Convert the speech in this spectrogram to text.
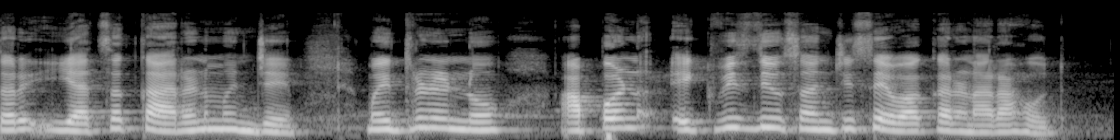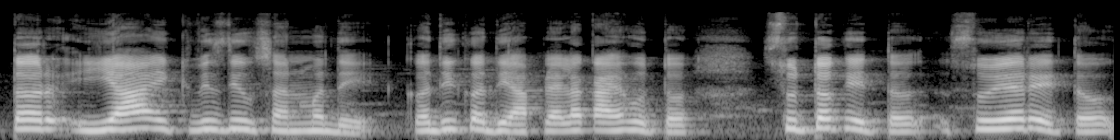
तर याचं कारण म्हणजे मैत्रिणींनो आपण एकवीस दिवसांची सेवा करणार आहोत. तर या एकवीस दिवसांमध्ये कधीकधी आपल्याला काय होतं? सुतक येतं सुयर येतं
